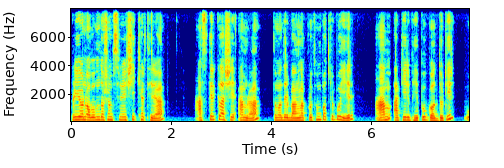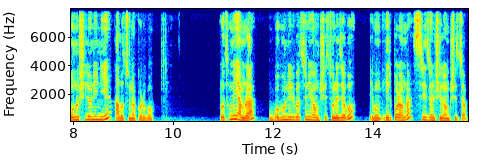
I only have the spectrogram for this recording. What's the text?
প্রিয় নবম, দশম শ্রেণির শিক্ষার্থীরা, আজকের ক্লাসে আমরা তোমাদের বাংলা প্রথম পত্র বইয়ের আম, আটির ভেপু গদ্যটির অনুশীলনী নিয়ে আলোচনা করব। প্রথমেই আমরা বহু নির্বাচনী অংশে চলে যাব এবং এরপর আমরা সৃজনশীল অংশে যাব।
